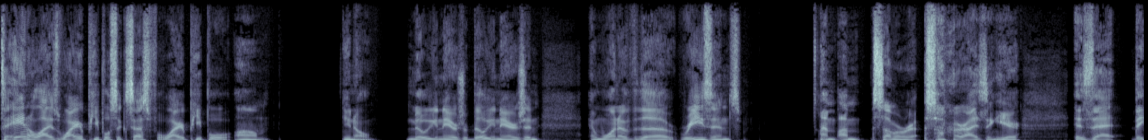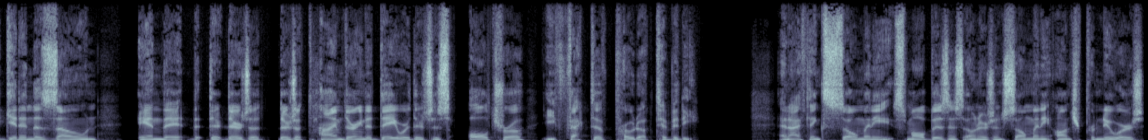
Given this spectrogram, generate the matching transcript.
to analyze why are people successful? Why are people, um, you know, millionaires or billionaires? And and one of the reasons I'm, I'm summar- summarizing here is that they get in the zone and they, they, there's a there's a time during the day where there's this ultra effective productivity. And I think so many small business owners and so many entrepreneurs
